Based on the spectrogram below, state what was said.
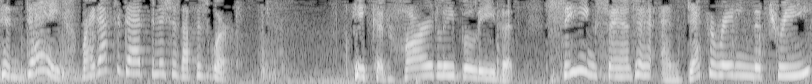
Today, right after Dad finishes up his work. He could hardly believe it, seeing Santa and decorating the tree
